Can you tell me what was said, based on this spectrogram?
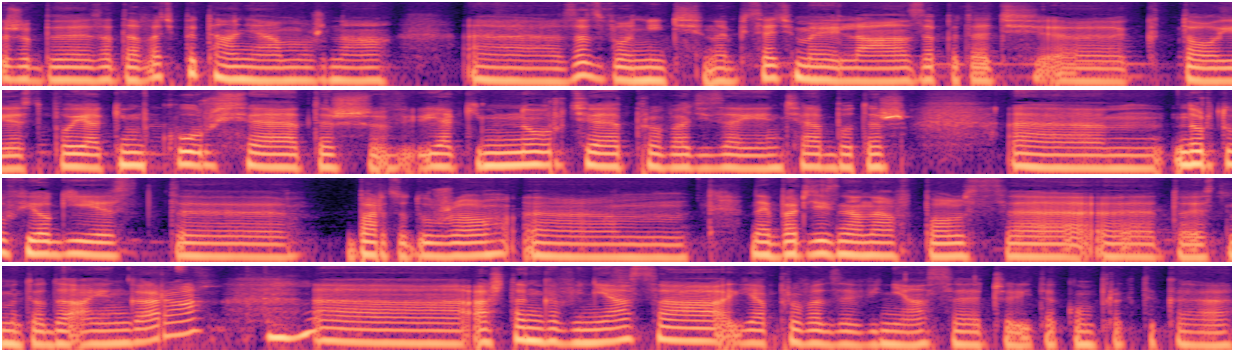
żeby zadawać pytania. Można zadzwonić, napisać maila, zapytać, kto jest, po jakim kursie, też w jakim nurcie prowadzi zajęcia, bo też nurtów jogi jest bardzo dużo. Um, najbardziej znana w Polsce e, to jest metoda Ayengara. Mhm. E, Ashtanga Vinyasa. Ja prowadzę Vinyasę, czyli taką praktykę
